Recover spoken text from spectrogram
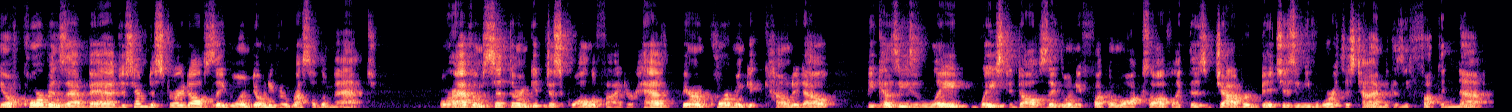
You know, if Corbin's that bad, just have him destroy Dolph Ziggler and don't even wrestle the match. Or have him sit there and get disqualified. Or have Baron Corbin get counted out because he's laid waste to Dolph Ziggler and he fucking walks off like this jobber bitch isn't even worth his time because he fucking not.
